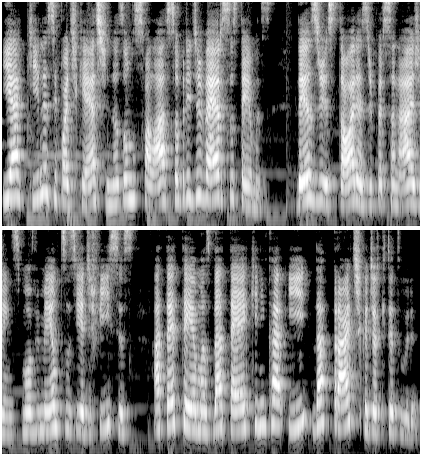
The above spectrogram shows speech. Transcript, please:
E aqui nesse podcast nós vamos falar sobre diversos temas, desde histórias de personagens, movimentos e edifícios, até temas da técnica e da prática de arquitetura.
